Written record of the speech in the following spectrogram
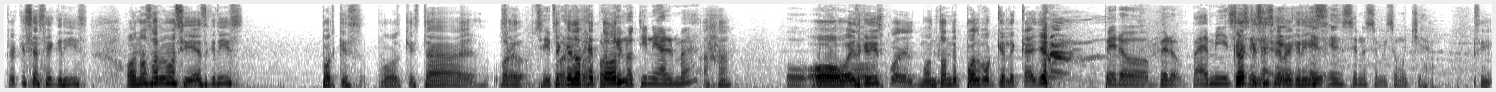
Creo que se hace gris. O no sabemos si es gris porque, porque está. eh, o Por- sea, sí, se por- quedó por- jetón. porque no tiene alma. Ajá. O, O es gris por el montón de polvo que le cayó. Pero, pero para mí esa Creo que escena, sí se ve e- gris. e- esa escena se me hizo muy chida. sí.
